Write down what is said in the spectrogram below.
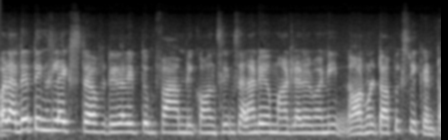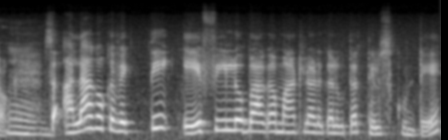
But other things like stuff related to family counsellings అలాంటివి మాట్లాడమని normal topics we can talk. So అలాగ ఒక వ్యక్తి ఏ ఫీల్డ్లో బాగా మాట్లాడగలుగుతారో తెలుసుకుంటే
